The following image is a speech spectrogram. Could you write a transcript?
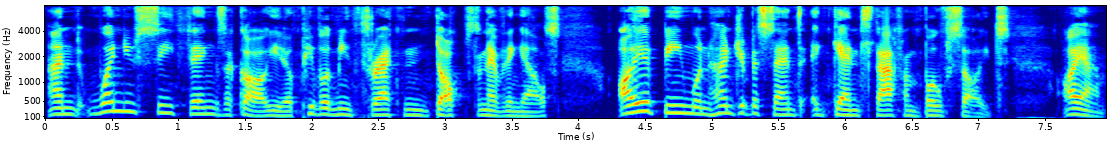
And when you see things like, oh, you know, people have been threatened, doxxed, and everything else, I have been 100% against that from both sides. I am.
